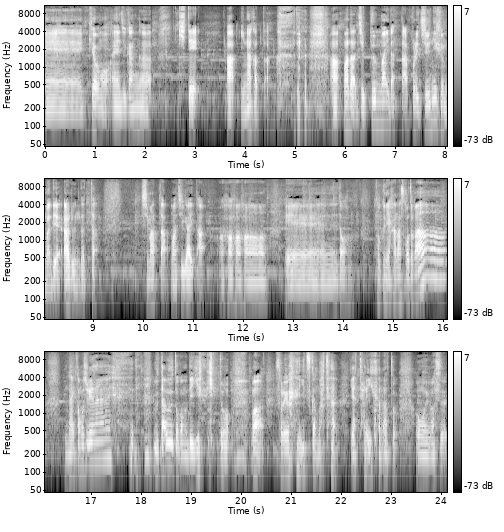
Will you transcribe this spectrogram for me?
えー、今日も、えー、時間が来てあいなかった。あまだ10分前だった。これ12分まであるんだった。しまった。間違えた。あははは。えーと特に話すことがないかもしれない。歌うとかもできるけどまあそれはいつかまたやったらいいかなと思います。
